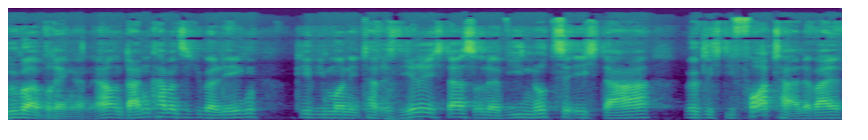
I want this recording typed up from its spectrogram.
rüberbringen. Ja? Und dann kann man sich überlegen, okay, wie monetarisiere ich das oder wie nutze ich da wirklich die Vorteile? Weil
